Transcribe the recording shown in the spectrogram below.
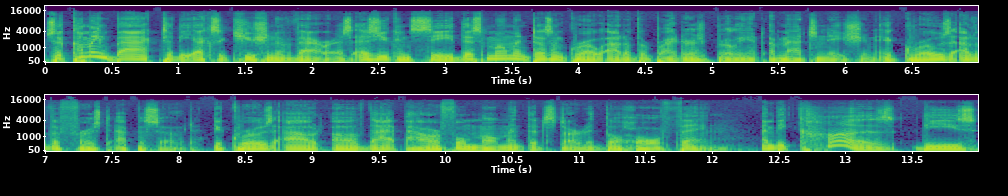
So, coming back to the execution of Varys, as you can see, this moment doesn't grow out of the writer's brilliant imagination. It grows out of the first episode. It grows out of that powerful moment that started the whole thing. And because these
